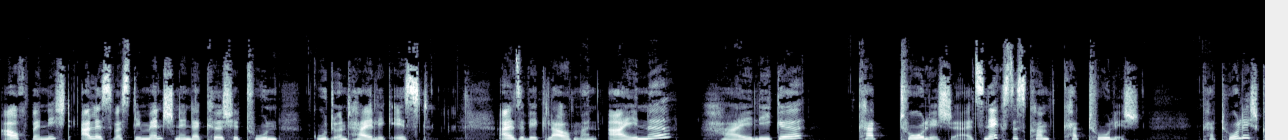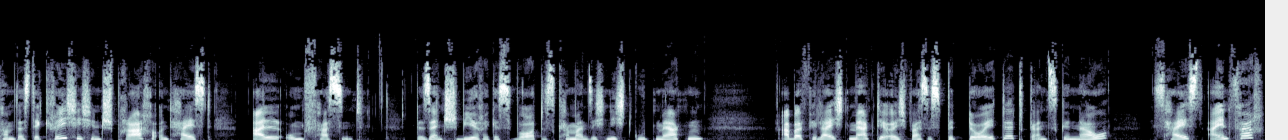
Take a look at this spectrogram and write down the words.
auch wenn nicht alles, was die Menschen in der Kirche tun, gut und heilig ist. Also wir glauben an eine heilige katholische. Als nächstes kommt katholisch. Katholisch kommt aus der griechischen Sprache und heißt allumfassend. Das ist ein schwieriges Wort, das kann man sich nicht gut merken. Aber vielleicht merkt ihr euch, was es bedeutet, ganz genau. Es heißt einfach,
